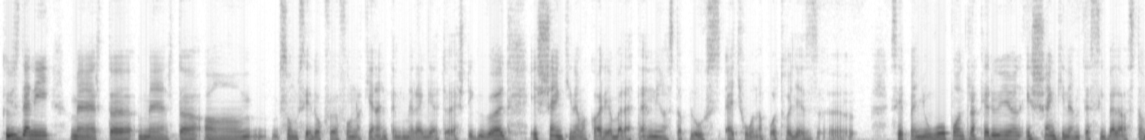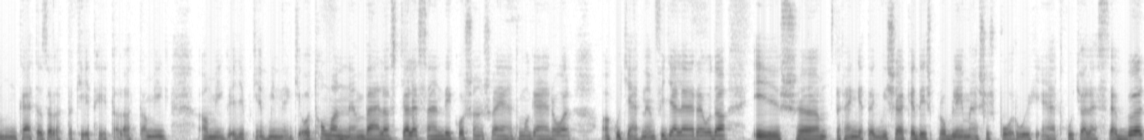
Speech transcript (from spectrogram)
küzdeni, mert, mert a, a szomszédok föl fognak jelenteni, mert reggeltől estig üvölt, és senki nem akarja beletenni azt a plusz egy hónapot, hogy ez szépen nyugvópontra kerüljön, és senki nem teszi bele azt a munkát az alatt a két hét alatt, amíg, amíg egyébként mindenki otthon van, nem választja le szándékosan saját magáról, a kutyát nem figyel erre oda, és rengeteg viselkedés problémás és járt kutya lesz ebből,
